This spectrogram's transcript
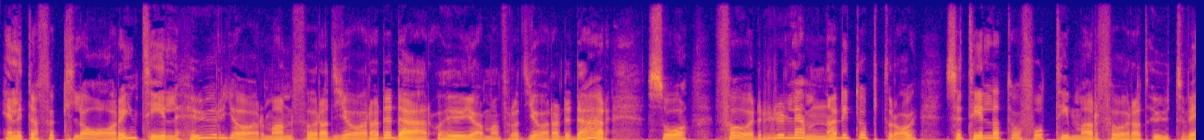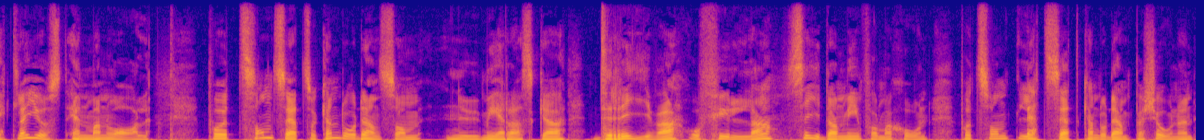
En liten förklaring till hur gör man för att göra det där och hur gör man för att göra det där. Så före du lämnar ditt uppdrag, se till att du har fått timmar för att utveckla just en manual. På ett sådant sätt så kan då den som numera ska driva och fylla sidan med information. På ett sådant lätt sätt kan då den personen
